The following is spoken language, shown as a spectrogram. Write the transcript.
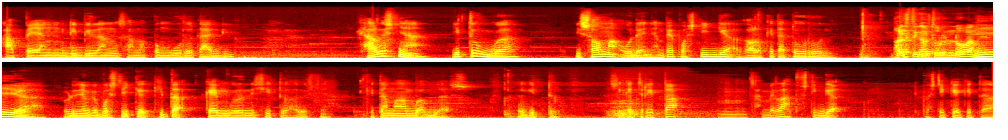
apa yang dibilang sama pemburu tadi. Harusnya itu gua Isoma udah nyampe pos 3 kalau kita turun. Padahal tinggal turun doang. iya udah nyampe pos 3 kita campground di situ harusnya. Kita mah bablas kayak gitu. Singkat cerita hmm, sampailah pos 3 3 kita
